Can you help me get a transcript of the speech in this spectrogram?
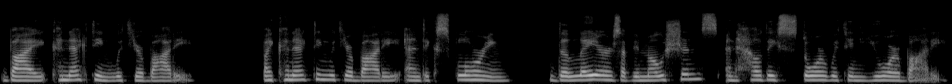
by connecting with your body, by connecting with your body and exploring the layers of emotions and how they store within your body.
